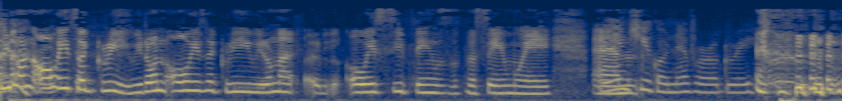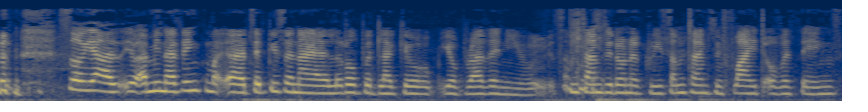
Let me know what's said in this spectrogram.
we don't always agree. We don't always agree. We don't uh, always see things the same way. Me And and Hugo never agree. so yeah, I mean, I think my, uh, Tepiso and I are a little bit like your your brother and you. Sometimes we don't agree. Sometimes we fight over things,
